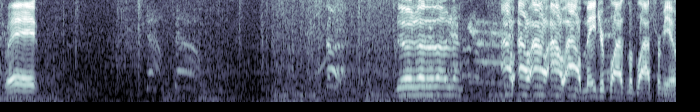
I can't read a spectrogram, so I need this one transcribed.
Sweet. Ow, ow, ow, ow, ow. Major plasma blast from you.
